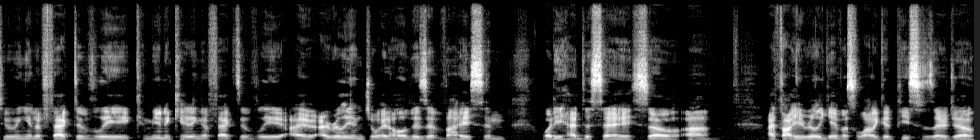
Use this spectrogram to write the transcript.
doing it effectively, communicating effectively. I, I really enjoyed all of his advice and what he had to say. So um, I thought he really gave us a lot of good pieces there, Joe.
